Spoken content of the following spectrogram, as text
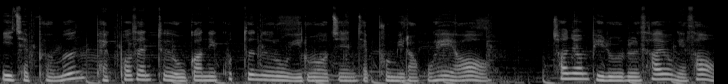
이 제품은 100% 오가닉 코튼으로 이루어진 제품이라고 해요. 천연 비료를 사용해서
